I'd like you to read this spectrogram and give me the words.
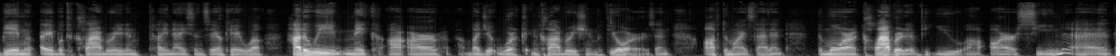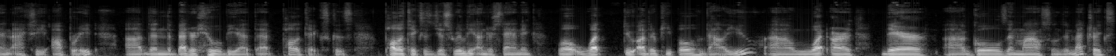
being able to collaborate and play nice and say, okay, well, how do we make our, our budget work in collaboration with yours and optimize that? And the more collaborative you are seen and, and actually operate, uh, then the better you will be at that politics. Because politics is just really understanding well, what do other people value? Uh, what are their uh, goals and milestones and metrics?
